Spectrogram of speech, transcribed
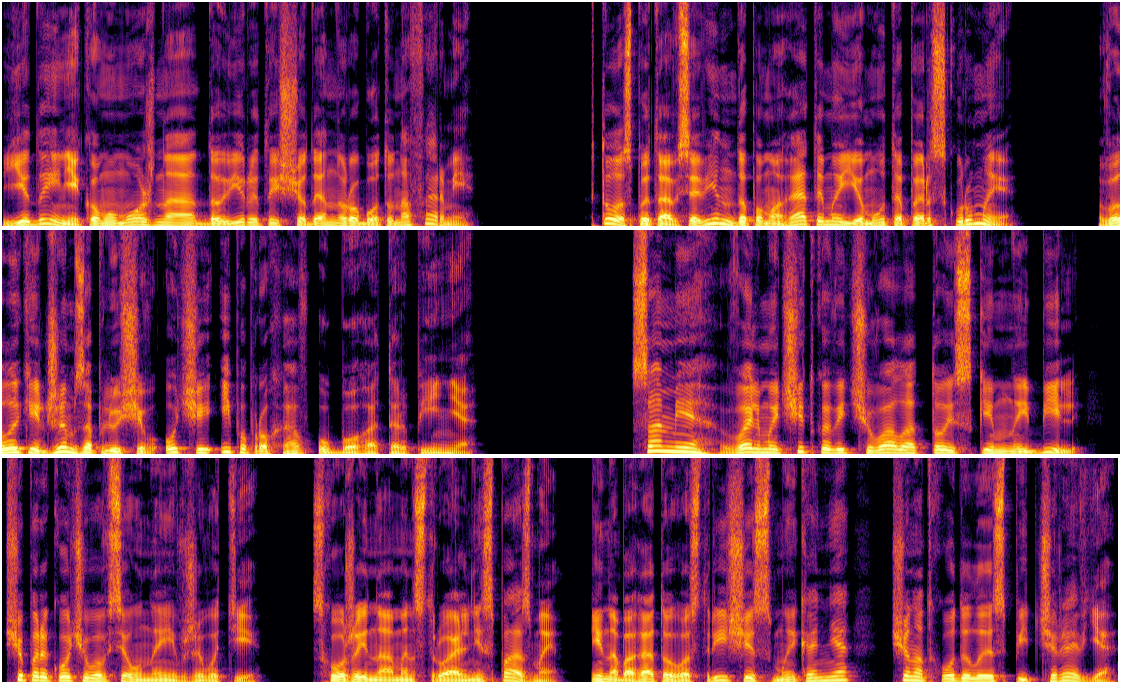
єдині, кому можна довірити щоденну роботу на фермі. Хто, спитався він, допомагатиме йому тепер з курми? Великий Джим заплющив очі і попрохав у бога терпіння. Самі вельми чітко відчувала той скимний біль, що перекочувався у неї в животі, схожий на менструальні спазми, і набагато гостріші смикання, що надходили з під черев'я.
